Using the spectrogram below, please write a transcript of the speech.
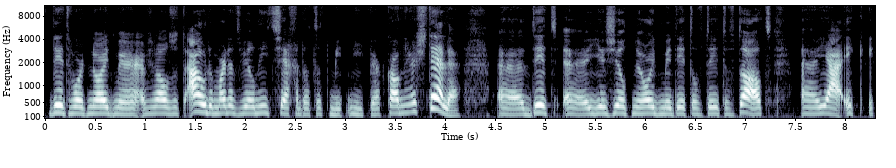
dit wordt nooit meer zoals het oude, maar dat wil niet zeggen dat het niet meer kan herstellen. dit, je zult nooit meer dit of dit of dat. Ja, ik, ik,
